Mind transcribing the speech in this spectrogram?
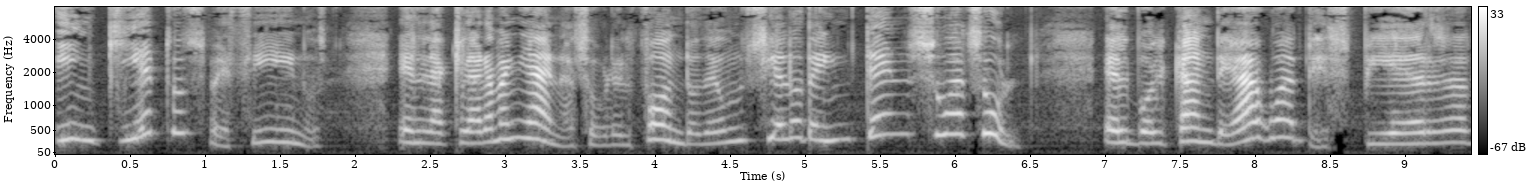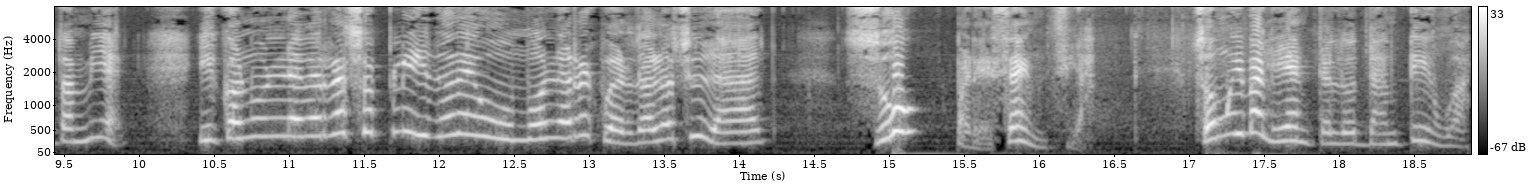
inquietos vecinos, en la clara mañana, sobre el fondo de un cielo de intenso azul. El volcán de agua despierta también y con un leve resoplido de humo le recuerda a la ciudad su presencia. Son muy valientes los de Antigua.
